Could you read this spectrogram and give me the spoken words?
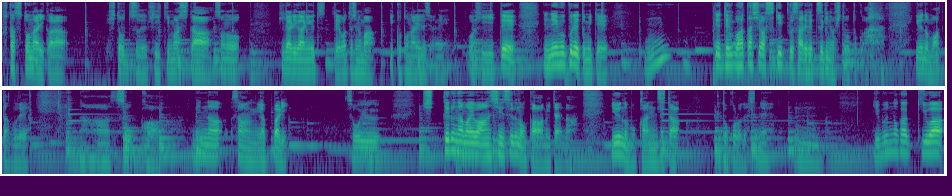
2つ隣から1つ引きましたその左側に移って私のまあ1個隣ですよねを引いてでネームプレート見て「ん?」でで私はスキップされて次の人とか いうのもあったのでああそうかみんなさんやっぱりそういう知ってる名前は安心するのかみたいないうのも感じたところですね。うん、自分の楽器は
